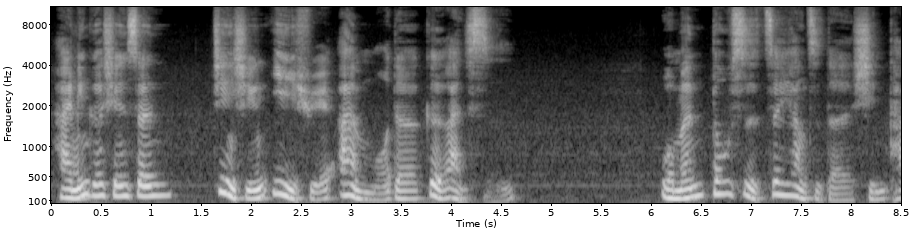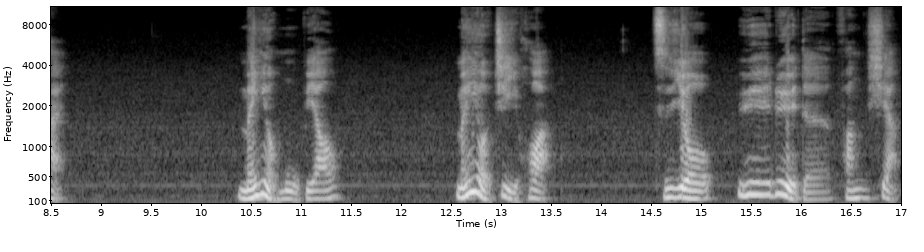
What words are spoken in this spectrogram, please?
海宁格先生进行易学按摩的个案时，我们都是这样子的心态：没有目标，没有计划，只有约略的方向。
